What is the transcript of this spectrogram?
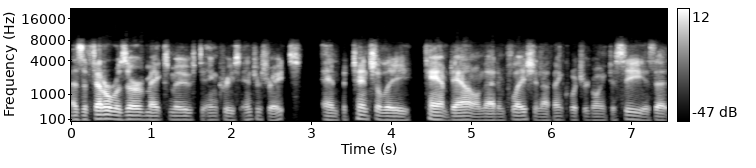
As the Federal Reserve makes moves to increase interest rates and potentially tamp down on that inflation, I think what you're going to see is that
